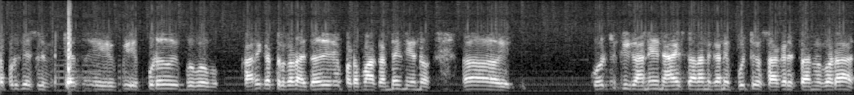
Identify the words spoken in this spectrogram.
తప్పుడు కేసులు పెట్టారు ఎప్పుడు ఇప్పుడు కార్యకర్తలు కూడా అదే పడమాకండి నేను కోర్టుకి కానీ న్యాయస్థానానికి కానీ పూర్తిగా సహకరిస్తానని కూడా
